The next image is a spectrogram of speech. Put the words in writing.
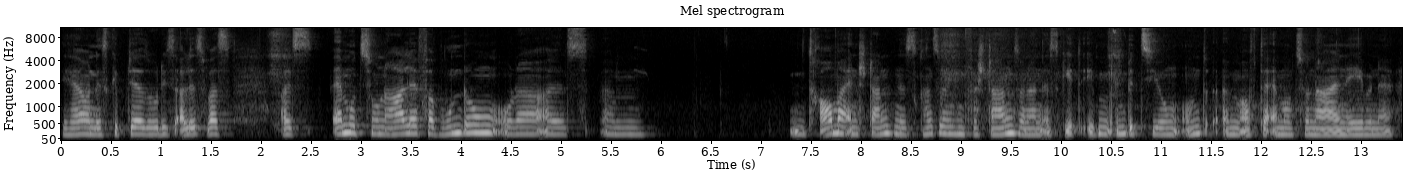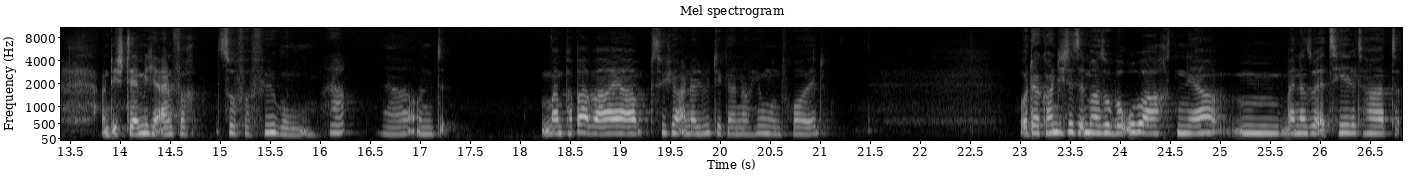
Ja, und es gibt ja so dies alles, was als emotionale Verwundung oder als ähm, ein Trauma entstanden ist, kannst du nicht im Verstand, sondern es geht eben in Beziehung und ähm, auf der emotionalen Ebene. Und ich stelle mich einfach zur Verfügung. Ja. ja. Und mein Papa war ja Psychoanalytiker nach Jung und Freud. Und da konnte ich das immer so beobachten, ja, wenn er so erzählt hat.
